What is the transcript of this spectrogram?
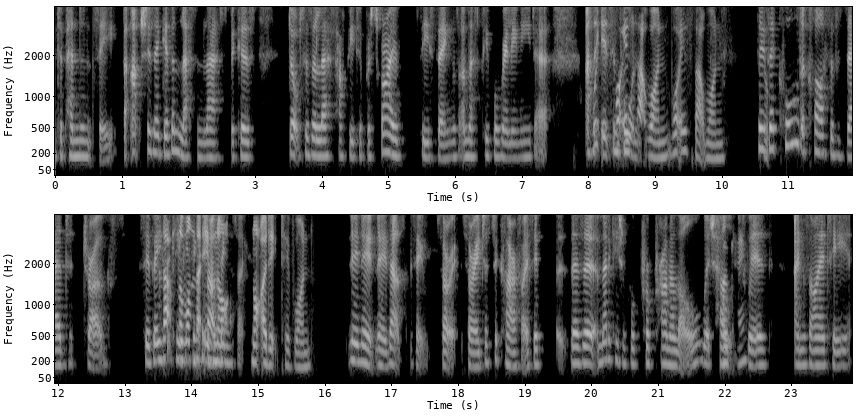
dependency, but actually they're given less and less because doctors are less happy to prescribe these things unless people really need it. I think it's important. What is that one? What is that one? So they're called a class of Z drugs. So basically, that's the one that is not like, not addictive one. No, no, no. That's so sorry, sorry. Just to clarify, so uh, there's a medication called propranolol, which helps okay. with anxiety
